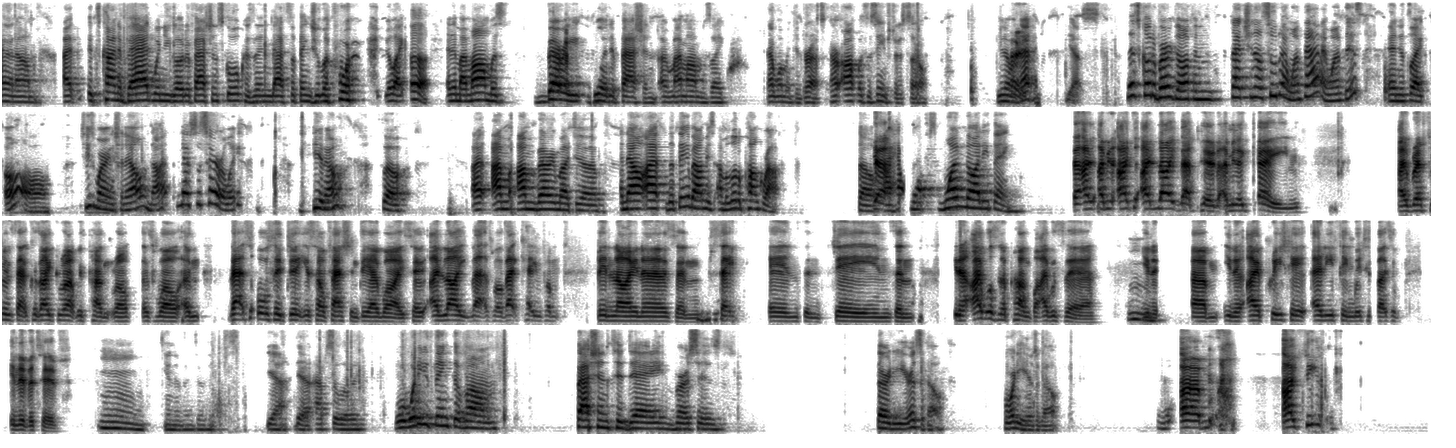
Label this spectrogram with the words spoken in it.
and um, I, it's kind of bad when you go to fashion school because then that's the things you look for. You're like, uh. And then my mom was very good at fashion. Uh, my mom was like, that woman can dress. Her aunt was a seamstress, so you know what Right. that. Yes. Let's go to Bergdorf and that Chanel suit. I want that. I want this. And it's like, oh, she's wearing Chanel, not necessarily, you know. So I, I'm I'm very much uh and now I the thing about me is I'm a little punk rock. So Yeah. I have that one naughty thing. I, I mean, I, I like that period. I mean, again, I reference that because I grew up with punk rock as well, and that's also do-it-yourself fashion DIY. So I like that as well. That came from bin liners and safety pins and jeans, and you know, I wasn't a punk, but I was there. You know, um, you know, I appreciate anything which is like sort of innovative. Mm, innovative, yes. Yeah, yeah, absolutely. Well, what do you think of um fashion today versus 30 years ago, 40 years ago? Um, I think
